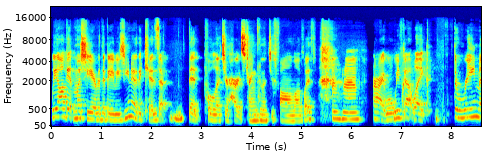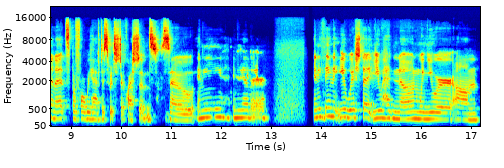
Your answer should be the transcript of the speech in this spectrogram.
we all get mushy over the babies. You know the kids that that pull at your heartstrings and that you fall in love with. Mhm. All right. Well, we've got like three minutes before we have to switch to questions. So, any any other anything that you wish that you had known when you were um,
